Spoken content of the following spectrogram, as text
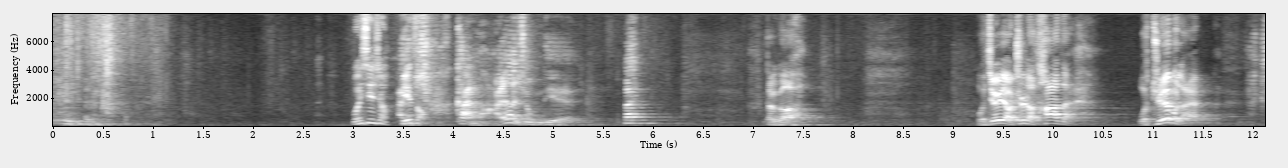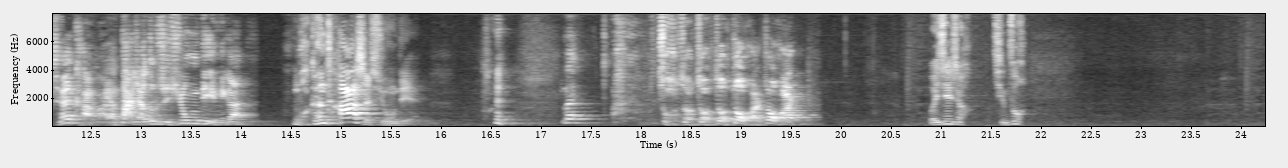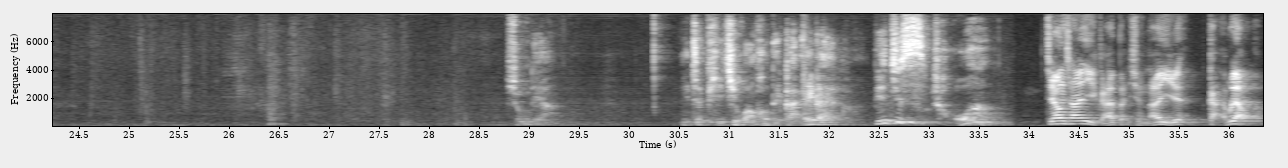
文先生别走，干嘛呀，兄弟？来，大哥，我今儿要知道他在，我绝不来。这干嘛呀？大家都是兄弟，你看，我跟他是兄弟。哼，来，坐坐坐坐坐会儿，坐会儿。文先生，请坐。兄弟啊，你这脾气往后得改改了，别记死仇啊！江山易改，本性难移，改不了了。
